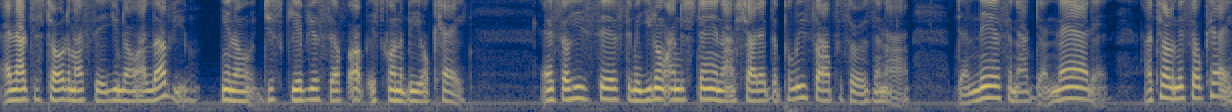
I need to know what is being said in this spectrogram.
And I just told him, I said, you know, I love you. You know, just give yourself up. It's going to be okay. And so he says to me, you don't understand. I've shot at the police officers and I've done this and I've done that. And I tell him it's okay.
